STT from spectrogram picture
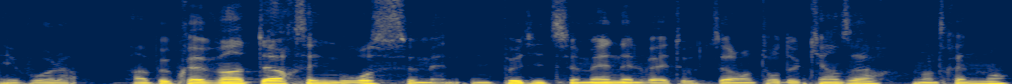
et voilà à peu près 20 heures, c'est une grosse semaine. Une petite semaine, elle va être aux alentours de 15 heures, l'entraînement.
